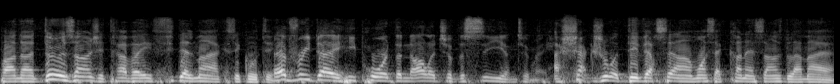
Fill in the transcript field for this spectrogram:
Pendant deux ans, j'ai travaillé fidèlement à ses côtés. Every day, he poured the knowledge of the sea into me. À chaque jour, il déversait en moi sa connaissance de la mer,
